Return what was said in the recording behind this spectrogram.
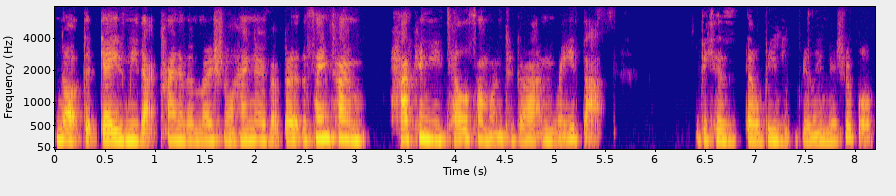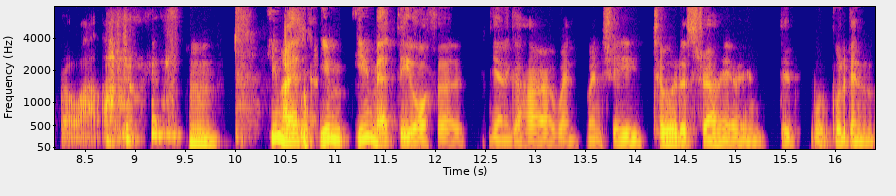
not that gave me that kind of emotional hangover but at the same time how can you tell someone to go out and read that? Because they'll be really miserable for a while afterwards. Hmm. you met you you met the author Yanagihara when when she toured Australia and it would have been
